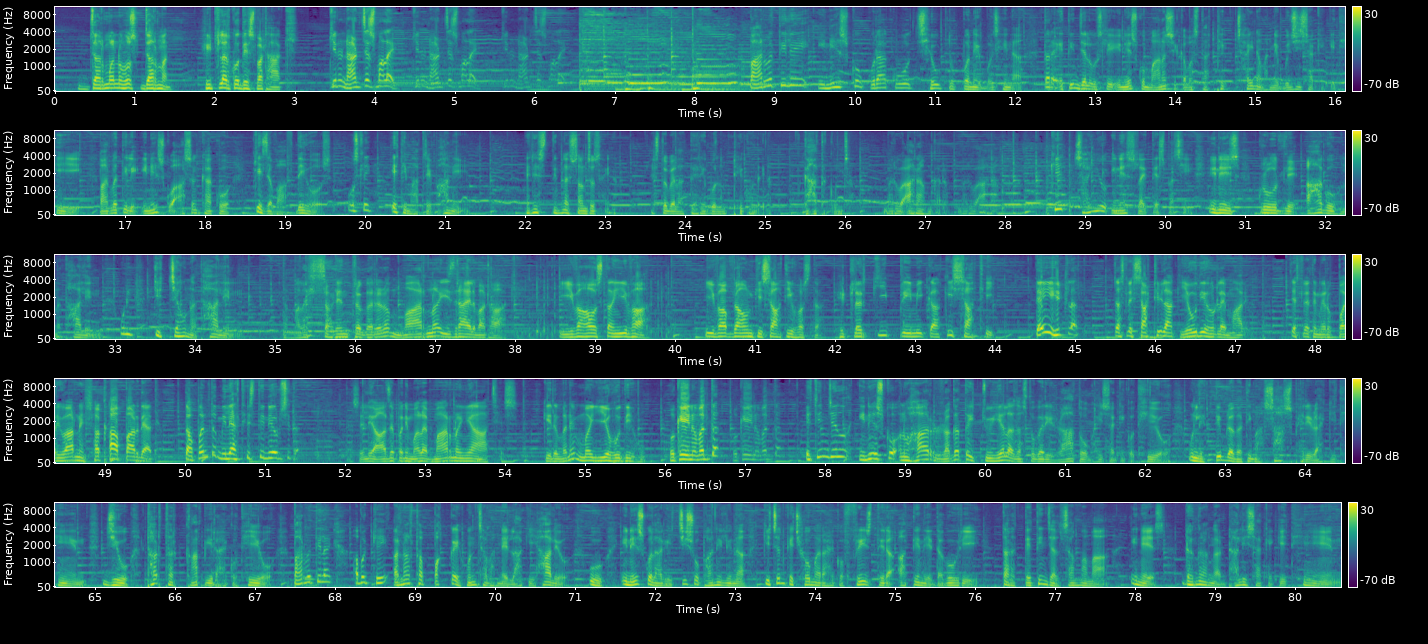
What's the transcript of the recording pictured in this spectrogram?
जर्मन होस् जर्मन। हिटलरको देशबाट आखी। किन ढाँट्छस् मलाई? किन ढाँट्छस् मलाई? किन ढाँट्छस् मलाई? पार्वतीले इनेसको कुराको छेउ टुप्पो नै बुझिन तर यतिन्जेल उसले इनेसको मानसिक अवस्था ठिक छैन भन्ने बुझिसकेकी थिए। पार्वतीले इनेसको आशंकाको के जवाफ दियोस् उसले यति मात्रै भने इनेस तिमीलाई सन्चो छैन। यस्तो बेला धेरै बोल्नु ठिक हुँदैन। घातक हुन्छ। बरु आराम गर। चाहियो इनेसलाई त्यसपछि इनेस क्रोधले आगो हुन थालिन् उनी चिच्याउन थालिन् त मलाई षड्यन्त्र गरेर मार्न इजरायलबाट आके इभा होस् त इभा इभा ब्राउन कि साथी होस् त? हिटलर कि प्रेमिका कि साथी? त्यही हिटलर जसले साठी लाख यहुदीहरूलाई मार्यो। त्यसले त मेरो परिवार नै सखा पारिदिएको थियो त पनि त मिल्या थिइस् तिनीहरूसित। त्यसैले आज पनि मलाई मार्न यहाँ आछेस् किनभने म यहुदी हुँ। यतिन्जेल इनेसको अनुहार रगतै चुहिएला जस्तो गरी रातो भइसकेको थियो उनले तीव्र गतिमा सास फेरिरहेकी थिइन् जिउ थरथर काँपिरहेको थियो पार्वतीलाई अब केही अनर्थ पक्कै हुन्छ भन्ने लागिहाल्यो ऊ इनेसको लागि चिसो पानी लिन किचनकै छेउमा रहेको फ्रिजतिर अत्यन्तै दगौरी तर त्यतिन्जेलसम्ममा इनेस डङरङ्ग ढलिसकेकी थिइन्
